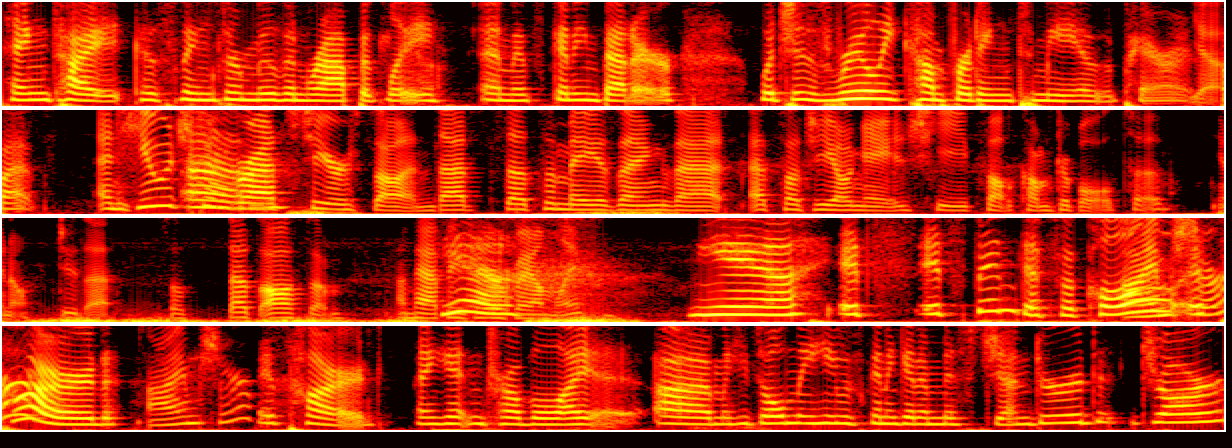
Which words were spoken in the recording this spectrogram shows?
hang tight cuz things are moving rapidly and it's getting better, which is really comforting to me as a parent. Yes. But and huge congrats um, to your son. That that's amazing that at such a young age he felt comfortable to, you know, do that. So that's awesome. I'm happy yeah. for your family. Yeah, it's it's been difficult. I'm sure. It's hard. I'm sure. It's hard. I get in trouble. I um he told me he was gonna get a misgendered jar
